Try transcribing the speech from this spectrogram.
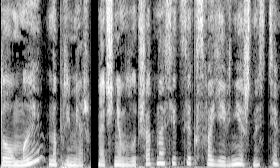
то мы, например, начнем лучше относиться и к своей внешности.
